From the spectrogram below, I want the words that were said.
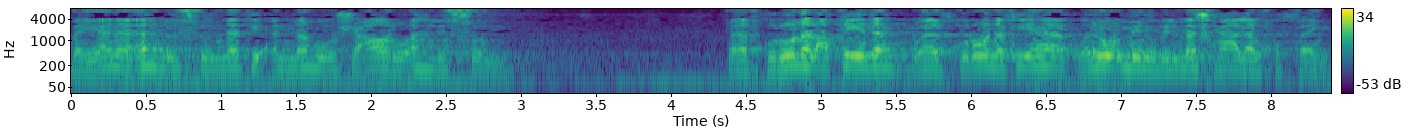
بين أهل السنة أنه شعار أهل السنة. فيذكرون العقيدة ويذكرون فيها ونؤمن بالمسح على الخفين.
